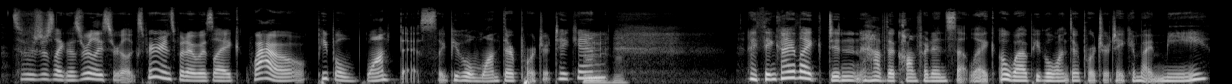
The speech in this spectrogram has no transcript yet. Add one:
so it was just like this really surreal experience, but it was like, wow, people want this. Like people want their portrait taken. Mm-hmm. I think I like didn't have the confidence that like, oh wow, people want their portrait taken by me.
